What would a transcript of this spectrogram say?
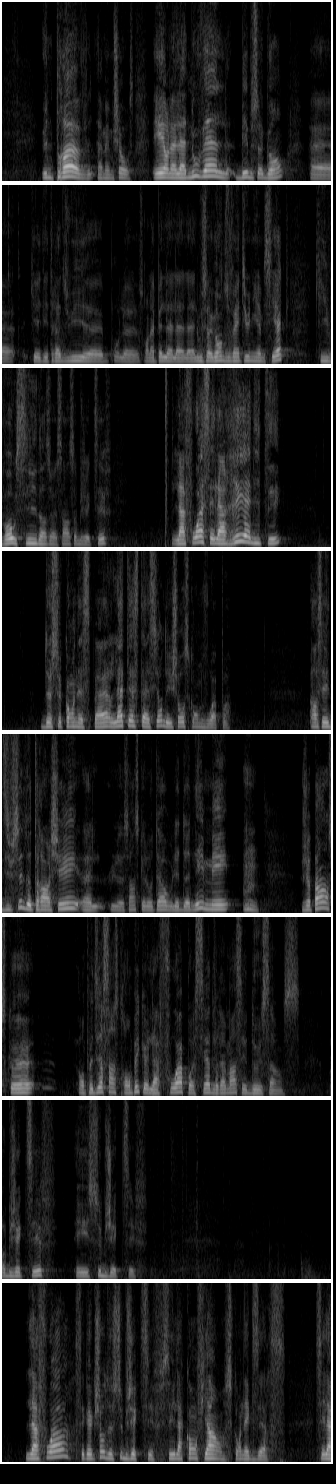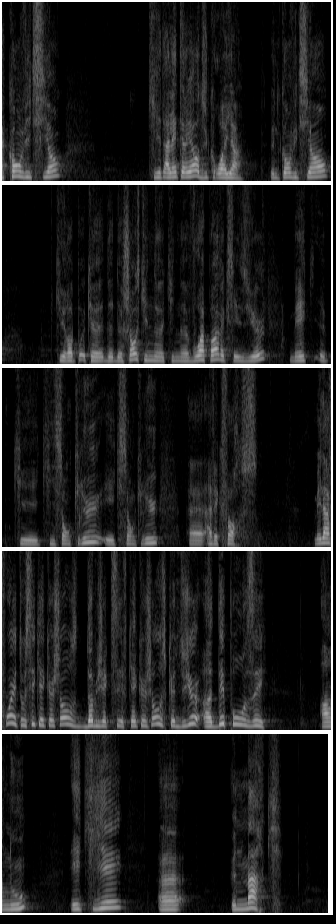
Une preuve, la même chose. Et on a la nouvelle Bible seconde, euh, qui a été traduite euh, pour ce qu'on appelle la, la, la Louis II du 21e siècle, qui va aussi dans un sens objectif. La foi, c'est la réalité de ce qu'on espère, l'attestation des choses qu'on ne voit pas. Alors, c'est difficile de trancher euh, le sens que l'auteur voulait donner, mais je pense que on peut dire sans se tromper que la foi possède vraiment ces deux sens, objectif et subjectif. La foi, c'est quelque chose de subjectif, c'est la confiance qu'on exerce, c'est la conviction qui est à l'intérieur du croyant, une conviction qui, de, choses qu'il ne, voit pas avec ses yeux, mais qui, qui, sont crues et qui sont crues euh, avec force. Mais la foi est aussi quelque chose d'objectif, quelque chose que Dieu a déposé en nous et qui est euh, une marque,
